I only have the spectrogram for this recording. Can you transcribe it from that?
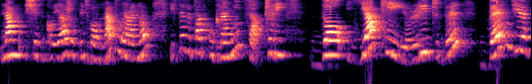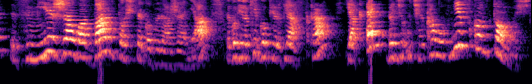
nam się kojarzy z liczbą naturalną i w tym wypadku granica, czyli do jakiej liczby będzie zmierzała wartość tego wyrażenia, tego wielkiego pierwiastka, jak n będzie uciekało w nieskończoność,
